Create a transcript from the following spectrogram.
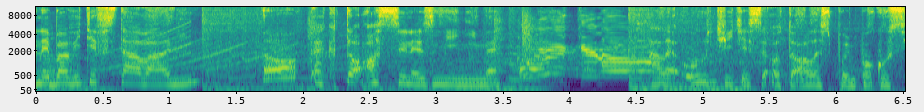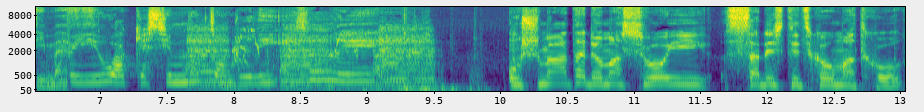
Nebaví tě vstávání? No, tak to asi nezměníme. Ale určitě se o to alespoň pokusíme. Už máte doma svoji sadistickou matku?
